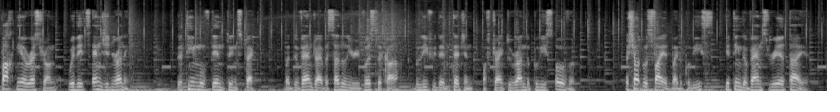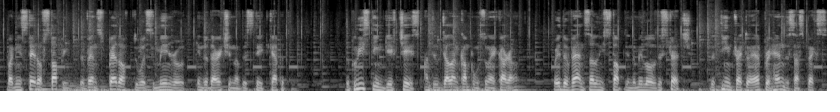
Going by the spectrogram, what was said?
parked near a restaurant with its engine running. The team moved in to inspect, but the van driver suddenly reversed the car, believed with the intention of trying to run the police over. A shot was fired by the police, hitting the van's rear tire, but instead of stopping, the van sped off towards the main road in the direction of the state capital. The police team gave chase until Jalan Kampung Sungai Karang, where the van suddenly stopped in the middle of the stretch. The team tried to apprehend the suspects,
